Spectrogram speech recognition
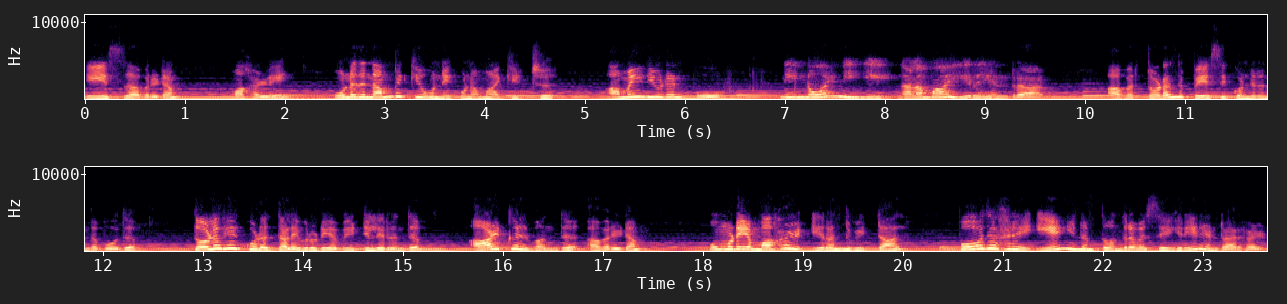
இயேசு அவரிடம் மகளே உனது நம்பிக்கை உன்னை குணமாக்கிற்று. அமைதியுடன் போ. நீ நோய் நீங்கி நலமாய் இரு என்றார். அவர் தொடர்ந்து பேசிக் கொண்டிருந்த போது தொழுகை கூட தலைவருடைய வீட்டிலிருந்து ஆட்கள் வந்து அவரிடம் உம்முடைய மகள் இறந்து விட்டால் போதகரை ஏன் இன்னும் தொந்தரவு செய்கிறீர்? என்றார்கள்.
